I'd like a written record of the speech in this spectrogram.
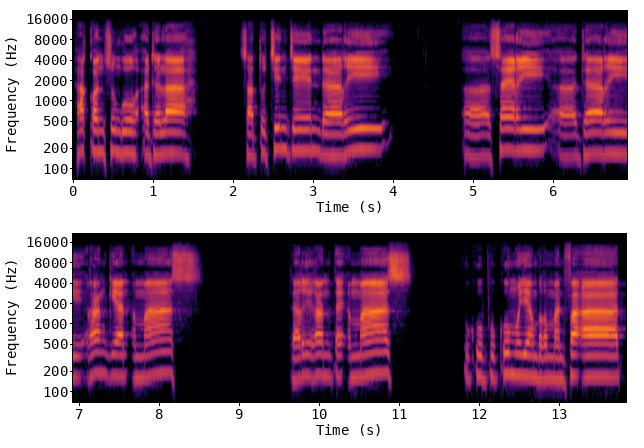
hakon sungguh adalah satu cincin dari uh, seri uh, dari rangkaian emas dari rantai emas buku-bukumu yang bermanfaat.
